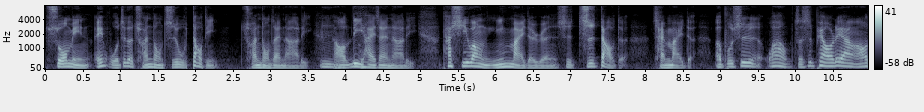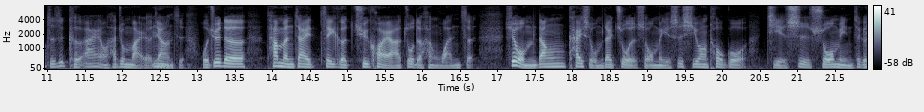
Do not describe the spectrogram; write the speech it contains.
说明，哎，我这个传统织物到底传统在哪里，然后厉害在哪里？他希望你买的人是知道的才买的。而不是哇，只是漂亮，然后只是可爱哦，他就买了这样子。嗯、我觉得他们在这个区块啊做的很完整，所以我们当开始我们在做的时候，我们也是希望透过解释说明这个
